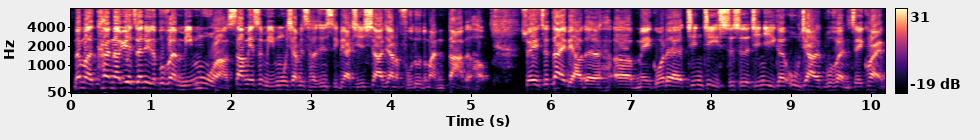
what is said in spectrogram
那么看到月增率的部分，名目啊，上面是名目，下面是核心 CPI，其实下降的幅度都蛮大的哈。所以这代表的呃，美国的经济实时的经济跟物价的部分这一块，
